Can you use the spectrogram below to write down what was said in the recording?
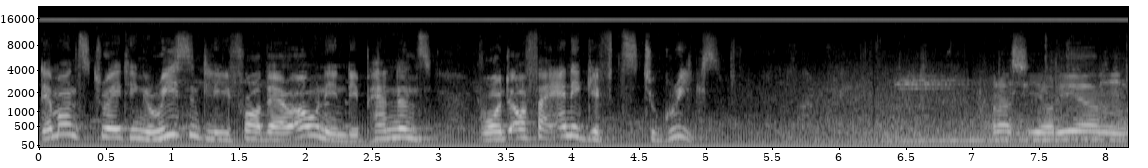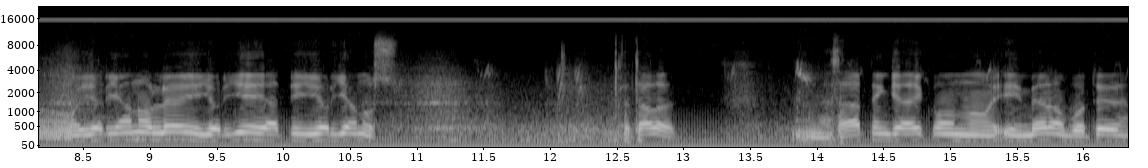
demonstrating recently for their own independence, won't offer any gifts to Greeks. Πρας Γεωργίαν, ο Γεωργιάνο λέει Γεωργία αντί Γεωργιανούς. Κατάλαβε. Θα έρθει και άικον ημέρα ποτέ,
